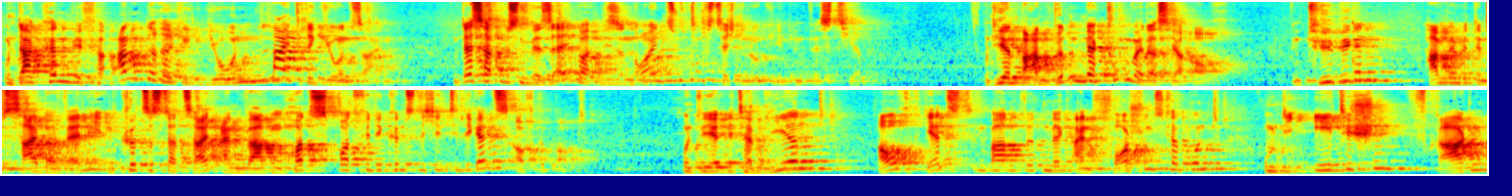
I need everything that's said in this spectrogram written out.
Und da können wir für andere Regionen Leitregion sein. Und deshalb müssen wir selber in diese neuen Zukunftstechnologien investieren. Und hier in Baden-Württemberg tun wir das ja auch. In Tübingen haben wir mit dem Cyber Valley in kürzester Zeit einen wahren Hotspot für die künstliche Intelligenz aufgebaut. Und wir etablieren auch jetzt in Baden-Württemberg einen Forschungsverbund, um die ethischen Fragen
